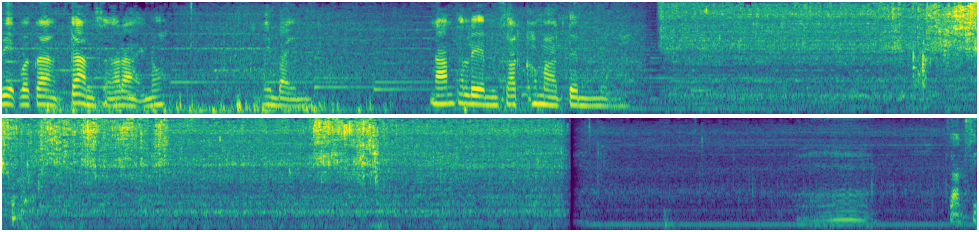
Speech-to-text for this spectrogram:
เรียกว่าก้านก้านสาหร่ายเนาะในใบมันน้ำทะเลมันซัดเข้ามาเต็มหมดจากสี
